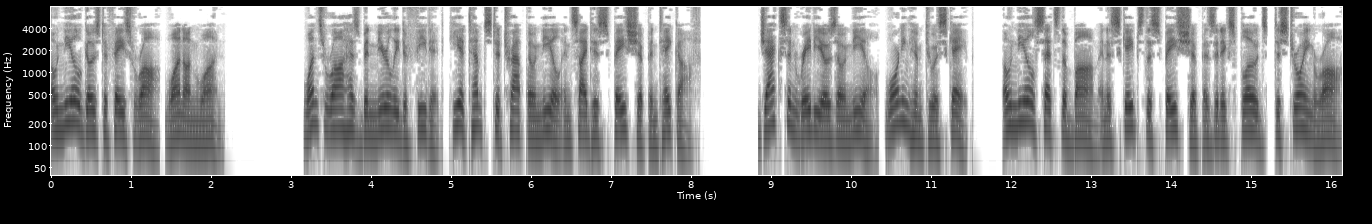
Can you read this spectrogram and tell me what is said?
O'Neill goes to face Ra, one-on-one. -on -one. Once Ra has been nearly defeated, he attempts to trap O'Neill inside his spaceship and take off. Jackson radios O'Neill, warning him to escape. O'Neill sets the bomb and escapes the spaceship as it explodes, destroying Ra.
